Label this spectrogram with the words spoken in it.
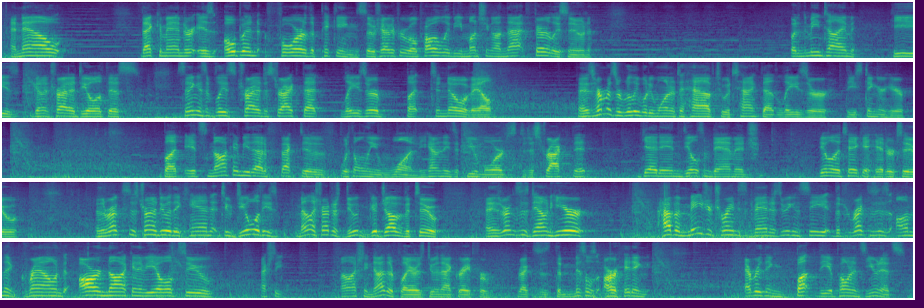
And now that commander is open for the picking. So Shadow Fury will probably be munching on that fairly soon. But in the meantime, he's going to try to deal with this. Sending in some fleets to try to distract that laser, but to no avail. And his Hermits are really what he wanted to have to attack that laser, the Stinger here. But it's not going to be that effective with only one. He kind of needs a few more just to distract it, get in, deal some damage, be able to take a hit or two. And the Rex is trying to do what they can to deal with these melee strikers, doing a good job of it too. And these Rexes down here have a major terrain disadvantage. As we can see, the Rexes on the ground are not going to be able to... Actually, well, actually, neither player is doing that great for Rexes. The missiles are hitting everything but the opponent's units.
